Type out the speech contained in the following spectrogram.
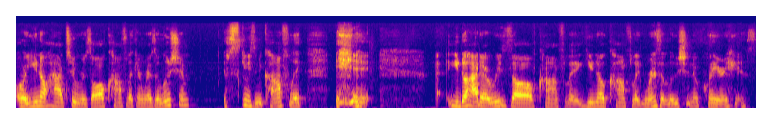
or you know how to resolve conflict and resolution, excuse me, conflict, you know how to resolve conflict, you know conflict resolution, Aquarius,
